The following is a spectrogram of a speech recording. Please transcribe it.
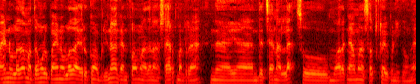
பயனுள்ளதாக மற்றவங்களுக்கு பயனுள்ளதாக இருக்கும் அப்படின்னா கன்ஃபார்ம் அதை நான் ஷேர் பண்ணுறேன் இந்த இந்த சேனலில் ஸோ மறக்காமல் சப்ஸ்கிரைப் பண்ணிக்கோங்க.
